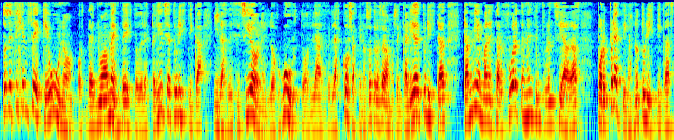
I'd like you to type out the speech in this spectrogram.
Entonces fíjense que uno, nuevamente esto de la experiencia turística y las decisiones, los gustos, las, las cosas que nosotros hagamos en calidad de turistas, también van a estar fuertemente influenciadas por prácticas no turísticas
